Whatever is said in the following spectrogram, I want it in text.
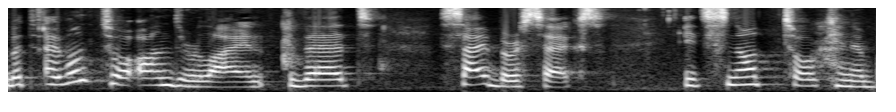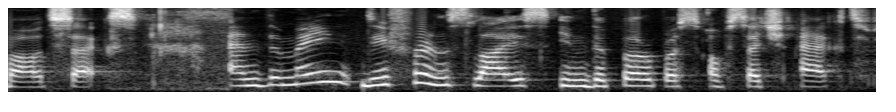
But I want to underline that cyber sex, it's not talking about sex. And the main difference lies in the purpose of such act.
